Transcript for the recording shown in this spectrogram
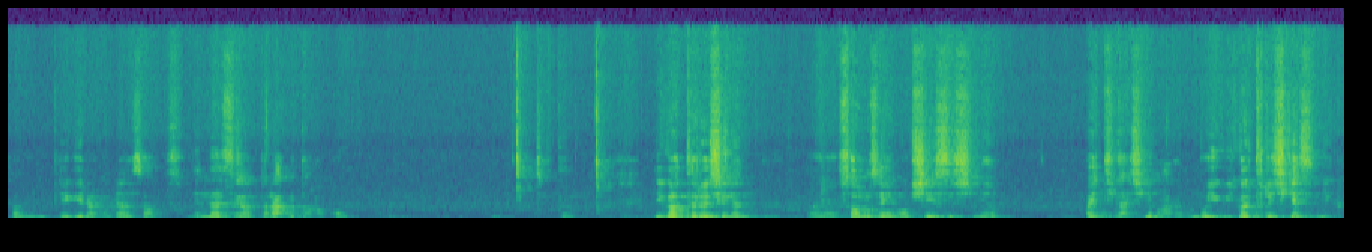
그런 얘기를 하면서 옛날 생각도 나기도 하고, 이거 들으시는 어, 수험생 혹시 있으시면 파이팅 하시기 바라고 뭐 이걸 들으시겠습니까?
